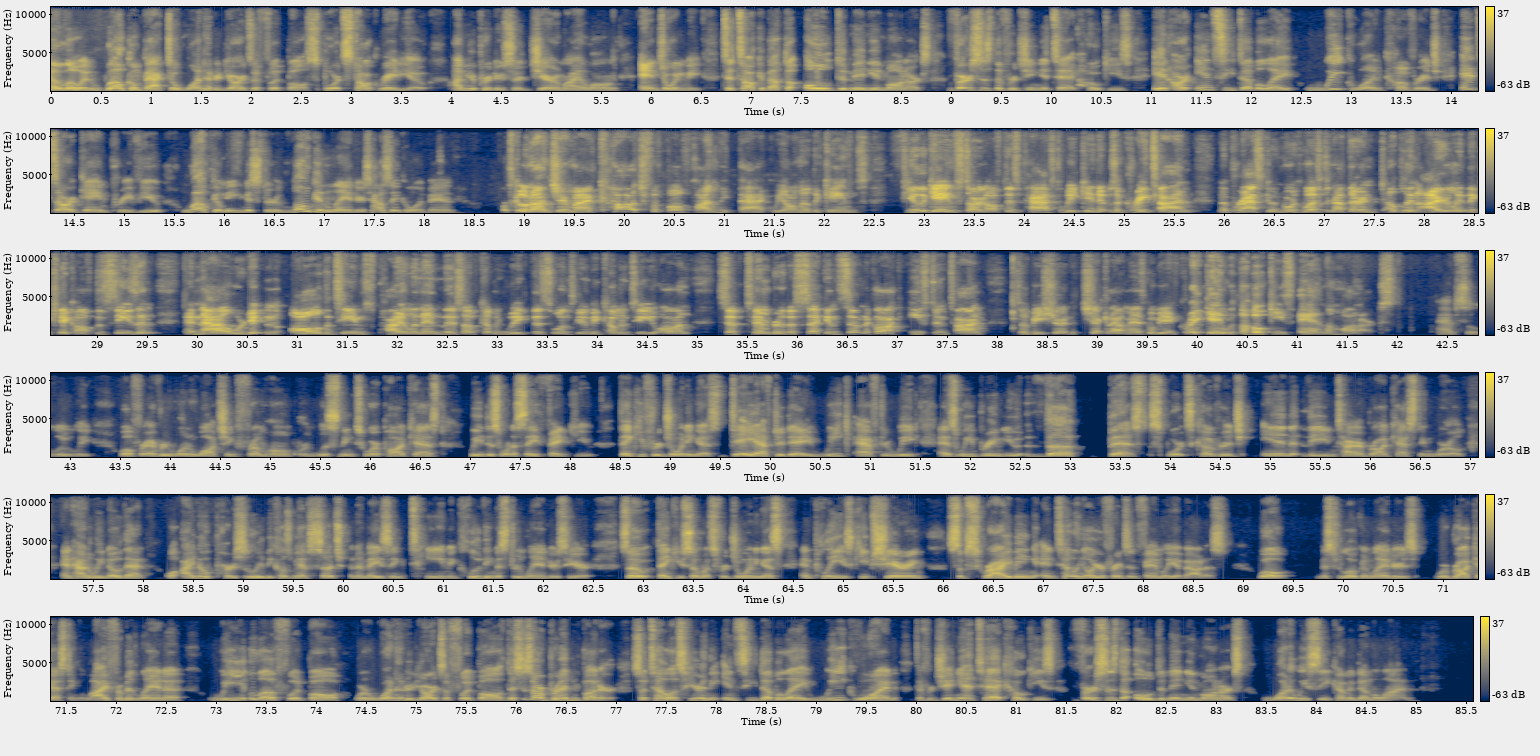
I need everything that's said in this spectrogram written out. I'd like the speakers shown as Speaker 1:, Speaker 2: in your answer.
Speaker 1: Hello and welcome back to 100 Yards of Football, Sports Talk Radio. I'm your producer, Jeremiah Long, and joining me to talk about the Old Dominion Monarchs versus the Virginia Tech Hokies in our NCAA Week 1 coverage. It's our game preview, welcoming Mr. Logan Landers. How's it going, man?
Speaker 2: What's going on, Jeremiah? College football finally back. We all know the games few of the games started off this past weekend. It was a great time. Nebraska, Northwestern out there in Dublin, Ireland to kick off the season. And now we're getting all the teams piling in this upcoming week. This one's going to be coming to you on September the 2nd, 7 o'clock Eastern Time. So be sure to check it out, man. It's going to be a great game with the Hokies and the Monarchs.
Speaker 1: Absolutely. Well, for everyone watching from home or listening to our podcast, we just want to say thank you. Thank you for joining us day after day, week after week, as we bring you the best sports coverage in the entire broadcasting world. And how do we know that? Well, I know personally because we have such an amazing team, including Mr. Landers here. So thank you so much for joining us. And please keep sharing, subscribing, and telling all your friends and family about us. Well, Mr. Logan Landers, we're broadcasting live from Atlanta. We love football. We're 100 yards of football. This is our bread and butter. So tell us here in the NCAA Week One, the Virginia Tech Hokies versus the Old Dominion Monarchs. What do we see coming down the line?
